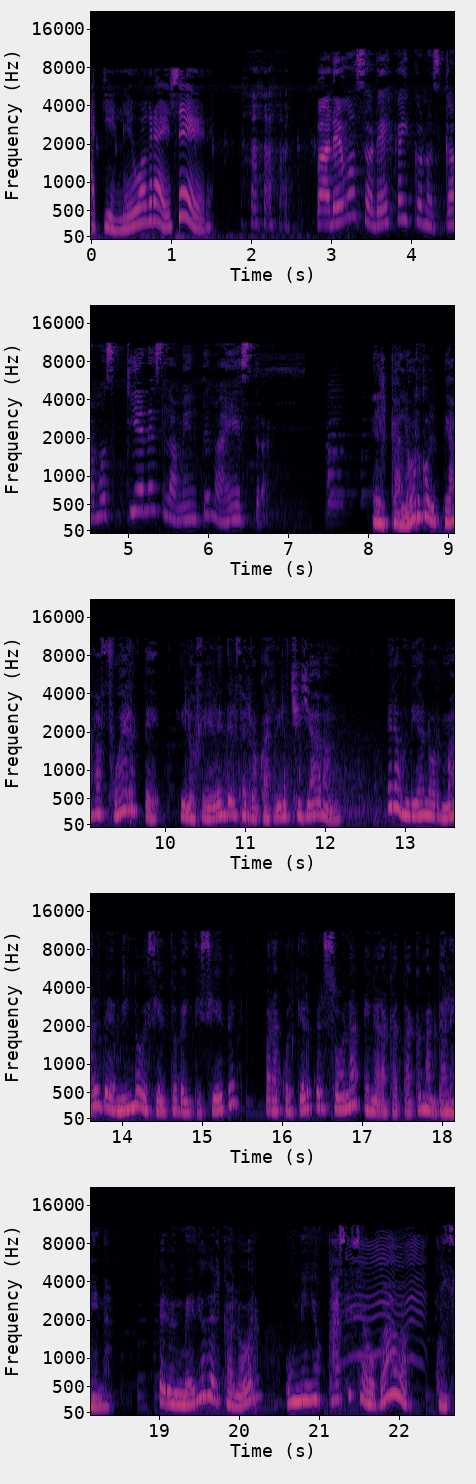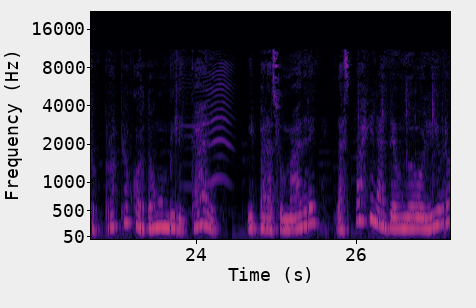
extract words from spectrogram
¿A quién le debo agradecer? Paremos oreja y conozcamos quién es la mente maestra. El calor golpeaba fuerte y los rieles del ferrocarril chillaban. Era un día normal de 1927 para cualquier persona en Aracataca, Magdalena. Pero en medio del calor, un niño casi se ahogaba con su propio cordón umbilical y para su madre las páginas de un nuevo libro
